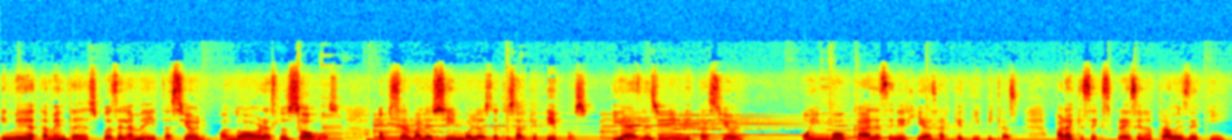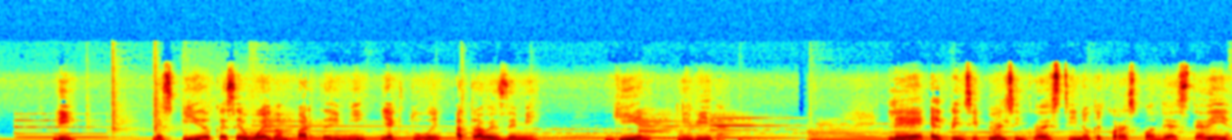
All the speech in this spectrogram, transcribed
Inmediatamente después de la meditación, cuando abras los ojos, observa los símbolos de tus arquetipos y hazles una invitación o invoca a las energías arquetípicas para que se expresen a través de ti. Di, les pido que se vuelvan parte de mí y actúen a través de mí. Guíen mi vida. Lee el principio del sincrodestino que corresponde a este día.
